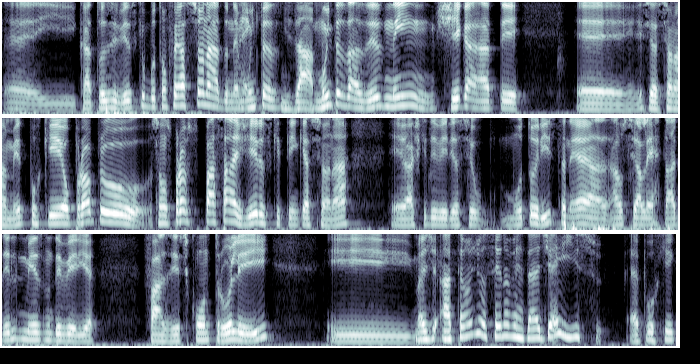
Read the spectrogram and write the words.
É, e 14 vezes que o botão foi acionado, né? É, muitas, exato. muitas das vezes nem chega a ter é, esse acionamento, porque é o próprio, são os próprios passageiros que tem que acionar. É, eu acho que deveria ser o motorista, né? Ao ser alertado, ele mesmo deveria fazer esse controle aí. E... Mas até onde eu sei, na verdade, é isso. É porque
